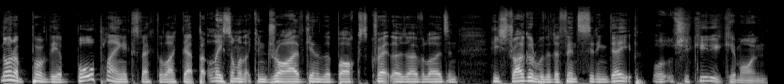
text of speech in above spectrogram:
not a, probably a ball playing X factor like that, but at least someone that can drive, get into the box, create those overloads, and he struggled with the defence sitting deep. Well, Shaqiri came on,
